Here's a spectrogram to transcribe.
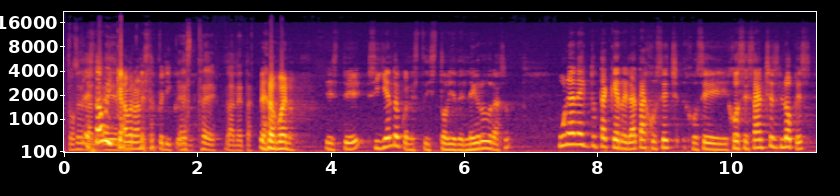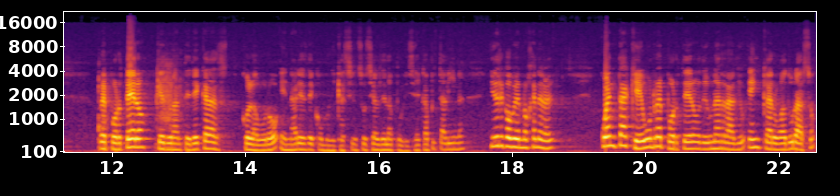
Entonces, la- Está muy eh, cabrón esta película. Este, la neta. Pero bueno, este, siguiendo con esta historia del negro durazo, una anécdota que relata José, José, José Sánchez López, reportero que durante décadas colaboró en áreas de comunicación social de la Policía Capitalina y del Gobierno General, cuenta que un reportero de una radio encaró a Durazo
